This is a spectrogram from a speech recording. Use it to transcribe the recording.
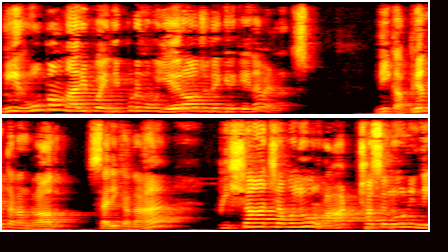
నీ రూపం మారిపోయింది. ఇప్పుడు నువ్వు ఏ రాజు దగ్గరికైనా వెళ్ళచ్చు. నీకు అభ్యంతరం రాదు. సరికదా? పిశాచములు రాక్షసులు నిన్ను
